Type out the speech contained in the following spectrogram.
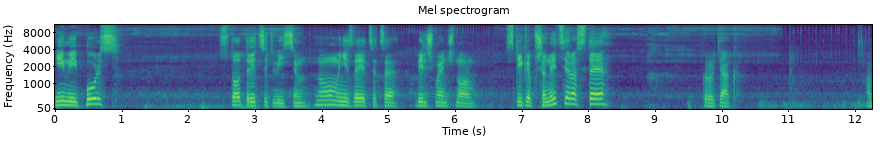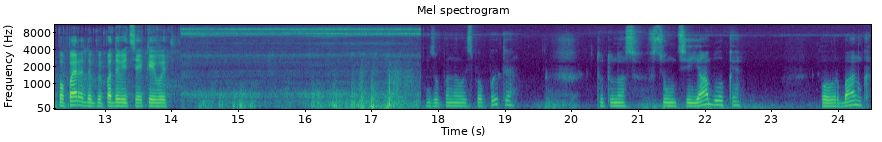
І мій пульс 138. Ну, мені здається, це більш-менш норм. Скільки пшениці росте. Крутяк. А попереду подивіться, який вид. Зупинились попити. Тут у нас в сумці яблуки, повербанк.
